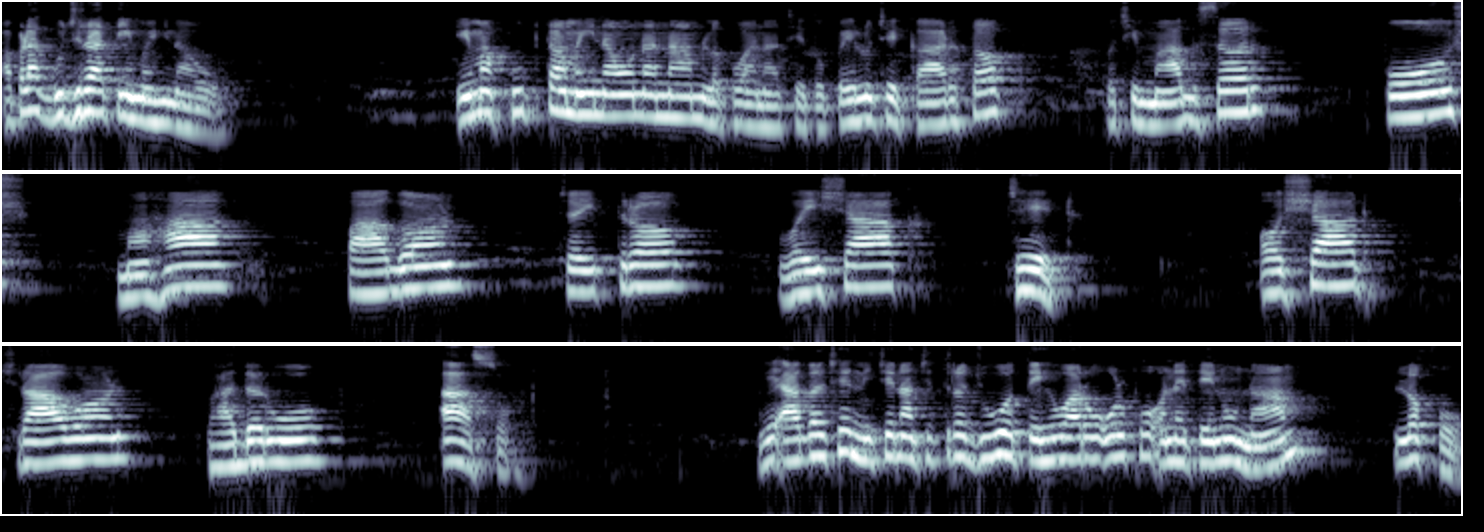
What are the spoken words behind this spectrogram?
આપણા ગુજરાતી મહિનાઓ. એમાં ફૂટતા મહિનાઓના નામ લખવાના છે. તો પહેલું છે કારતક, પછી માગસર પોષ, મહા, ફાગણ, ચૈત્ર, વૈશાખ, જેઠ. અષાઢ, શ્રાવણ, ભાદરવો, આસો. હવે આગળ છે, નીચેના ચિત્ર જુઓ, તહેવારો ઓળખો અને તેનું નામ લખો.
